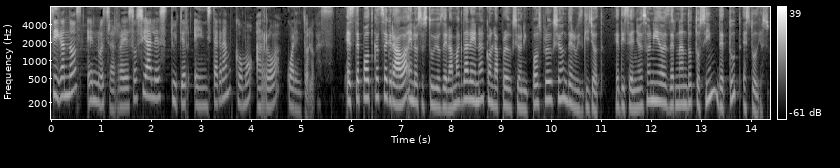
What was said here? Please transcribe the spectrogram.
Síganos en nuestras redes sociales, Twitter e Instagram como arroba cuarentólogas. Este podcast se graba en los estudios de La Magdalena con la producción y postproducción de Luis Guillot. El diseño de sonido es de Hernando Tosín de Tut Studios.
